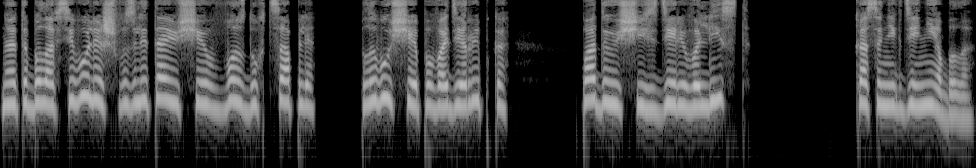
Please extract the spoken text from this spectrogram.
но это была всего лишь взлетающая в воздух цапля, плывущая по воде рыбка, падающий с дерева лист. Касса нигде не было.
